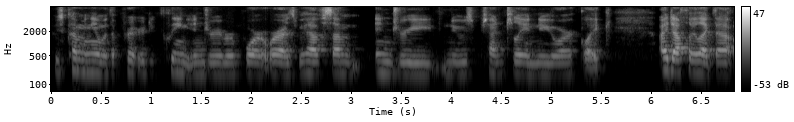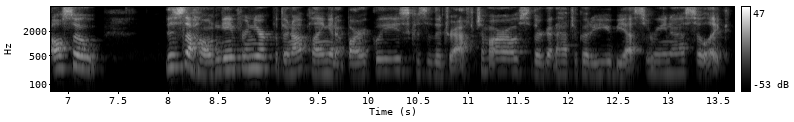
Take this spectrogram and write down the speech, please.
who's coming in with a pretty clean injury report, whereas we have some injury news potentially in New York. Like I definitely like that. Also, this is a home game for New York, but they're not playing it at Barclays because of the draft tomorrow. So they're gonna have to go to UBS Arena. So like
